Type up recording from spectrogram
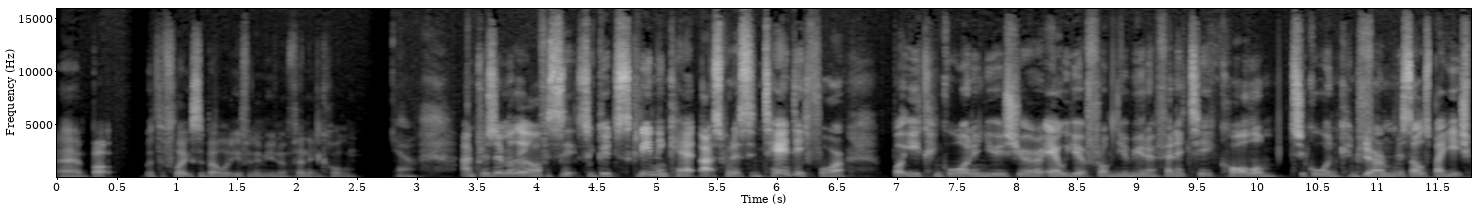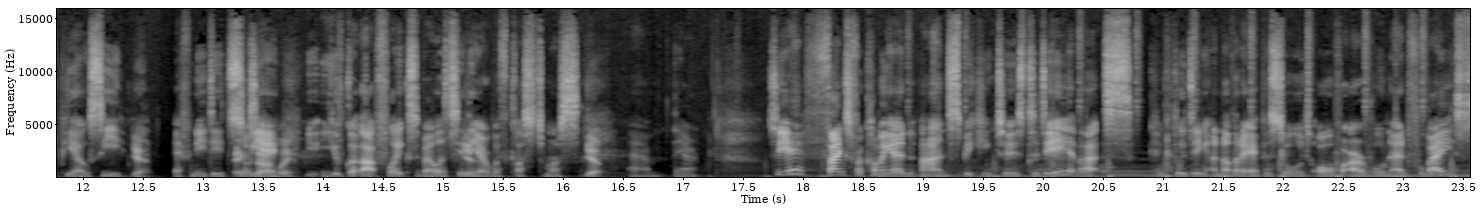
um, but with the flexibility of an immunoaffinity column. Yeah, and presumably, obviously, it's a good screening kit. That's what it's intended for. But you can go on and use your elute from the immunoaffinity column to go and confirm yeah. results by HPLC, yeah, if needed. So exactly. yeah, you've got that flexibility yeah. there with customers. Yep. Um, there. So yeah, thanks for coming in and speaking to us today. That's concluding another episode of our Rhône Info Bites,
